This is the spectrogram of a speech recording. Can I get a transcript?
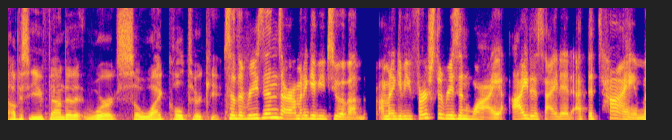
obviously you found that it works. So why cold turkey? So the reasons are I'm going to give you two of them. I'm going to give you first the reason why I decided at the time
